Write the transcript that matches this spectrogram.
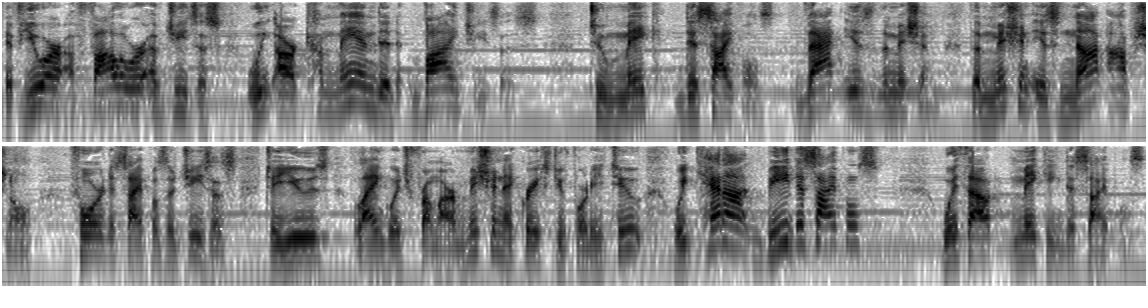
If you are a follower of Jesus, we are commanded by Jesus to make disciples. That is the mission. The mission is not optional for disciples of Jesus. To use language from our mission at Grace 242, we cannot be disciples without making disciples,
